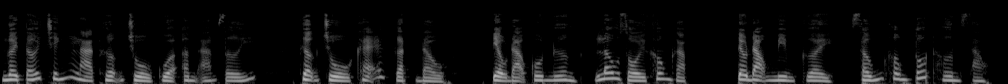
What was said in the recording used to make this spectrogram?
người tới chính là thượng chủ của âm ám giới. Thượng chủ khẽ gật đầu. Tiểu đạo cô nương, lâu rồi không gặp. Tiểu đạo mỉm cười, sống không tốt hơn sao?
